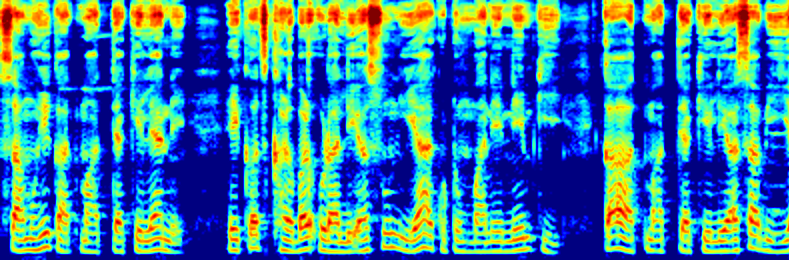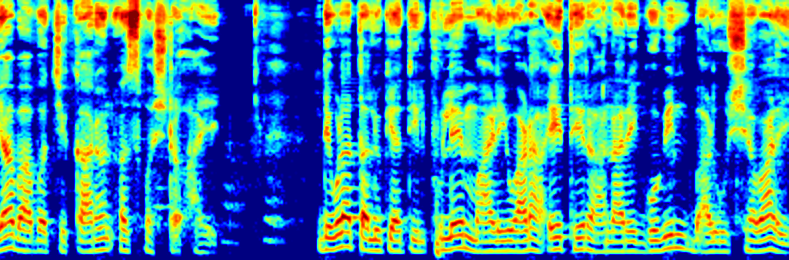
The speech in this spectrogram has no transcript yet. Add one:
सामूहिक आत्महत्या केल्याने एकच खळबळ उडाली असून या कुटुंबाने नेमकी का आत्महत्या केली असावी याबाबतचे कारण अस्पष्ट आहे. देवळा तालुक्यातील फुले माळीवाडा येथे राहणारे गोविंद बाळू शेवाळे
